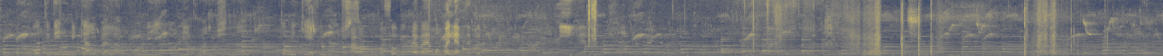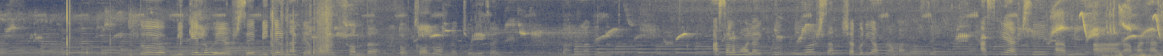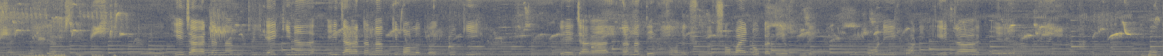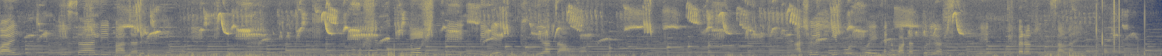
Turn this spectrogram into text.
প্রতিদিন বিকাল বেলা অনেক অনেক মানুষ না তুমি কি এখানে আসছো? আবার মোবাইল ছবি উঠে মোবাইল এমনি ধরি তো বিকেল হয়ে আসছে। বিকেল না কেবল সন্ধ্যা। তো চলো আমরা চলে যাই। ভালো লাগে না তো। আসসালামু আলাইকুম ভিউয়ার্স আশা করি আপনারা ভালো আছেন। আজকে আসছি আমি আর আমার হাজব্যান্ড ঘুরতে আসছি তো এই জায়গাটার নাম কি? এই কিনা, এই জায়গাটার নাম কি বলো তো একটু কি? এই জায়গাটা না দেখতে অনেক সুন্দর। সবাই নৌকা দিয়ে ঘুরে। অনেক অনেক। এটা মোবাইল ইসা আলী বাজারের থেকে অনেক ভিতরে। দিকে ভিতর দিয়া যাওয়া হয়। আসলে কি বলব এখানে হঠাৎ করে আসছি প্রিপারেশন চালাই।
